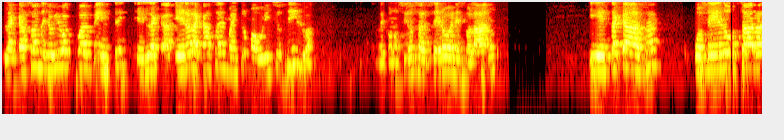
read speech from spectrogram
la casa donde yo vivo actualmente, es la, era la casa del maestro Mauricio Silva, reconocido salsero venezolano. Y esta casa posee dos salas,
